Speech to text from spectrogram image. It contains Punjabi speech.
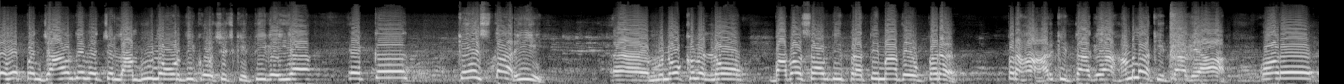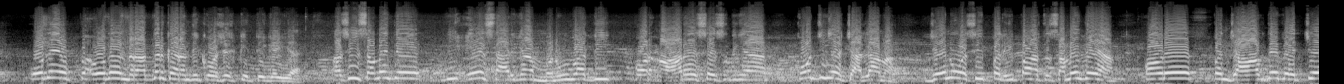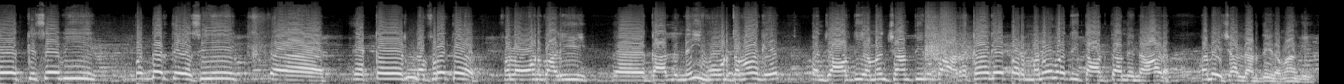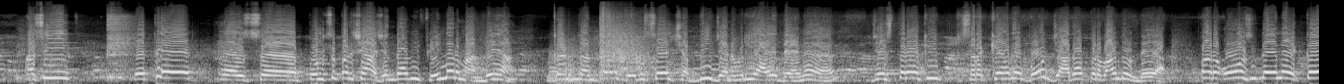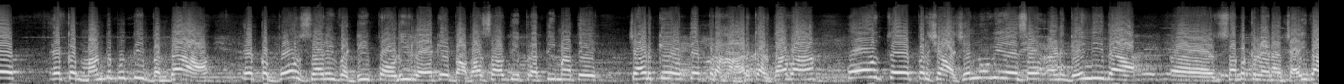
ਇਹ ਪੰਜਾਬ ਦੇ ਵਿੱਚ ਲਾਂਬੂ ਲਾਉਣ ਦੀ ਕੋਸ਼ਿਸ਼ ਕੀਤੀ ਗਈ ਆ। ਇੱਕ ਕੇਸਧਾਰੀ ਮਨੁੱਖ ਵੱਲੋਂ ਬਾਬਾ ਸਾਹਿਬ ਦੀ ਪ੍ਰਤਿਮਾ ਦੇ ਉੱਪਰ ਪ੍ਰਹਾਰ ਕੀਤਾ ਗਿਆ, ਹਮਲਾ ਕੀਤਾ ਗਿਆ ਔਰ ਉਹਦੇ ਉੱਪ- ਉਹਦਾ ਨਰਾਦਰ ਕਰਨ ਦੀ ਕੋਸ਼ਿਸ਼ ਕੀਤੀ ਗਈ ਹੈ। ਅਸੀਂ ਸਮਝਦੇ ਵੀ ਇਹ ਸਾਰੀਆਂ ਮਨੂਵਾਦੀ ਔਰ ਆਰਐਸਐਸ ਦੀਆਂ ਕੋਝੀਆਂ ਚਾਲਾਂ ਵਾ, ਜਿਹਨੂੰ ਅਸੀਂ ਭਲੀ ਭਾਂਤ ਸਮਝਦੇ ਹਾਂ ਔਰ ਪੰਜਾਬ ਦੇ ਵਿੱਚ ਕਿਸੇ ਵੀ ਪੱਧਰ ਤੇ ਅਸੀਂ ਇੱਕ ਨਫ਼ਰਤ ਫੈਲਾਉਣ ਵਾਲੀ ਗੱਲ ਨਹੀਂ ਹੋਣ ਦੇਵਾਂਗੇ। ਪੰਜਾਬ ਦੀ ਅਮਨ ਸ਼ਾਂਤੀ ਨੂੰ ਬਹਾਲ ਰੱਖਾਂਗੇ, ਪਰ ਮਨੋਵਾਦੀ ਤਾਕਤਾਂ ਦੇ ਨਾਲ ਹਮੇਸ਼ਾ ਲੜਦੇ ਰਵਾਂਗੇ। ਅਸੀਂ ਇੱਥੇ ਪੁਲਿਸ ਪ੍ਰਸ਼ਾਸਨ ਦਾ ਵੀ ਫੇਲਰ ਮੰਨਦੇ ਆ ਗਣਤੰਤਰ ਦਿਵਸ 26 ਜਨਵਰੀ ਆਏ ਦਿਨ, ਜਿਸ ਤਰ੍ਹਾਂ ਕਿ ਸੁਰੱਖਿਆ ਦੇ ਬਹੁਤ ਜ਼ਿਆਦਾ ਪ੍ਰਬੰਧ ਹੁੰਦੇ ਆ, ਪਰ ਉਸ ਦਿਨ ਇੱਕ ਇੱਕ ਮੰਦਬੁੱਧੀ ਬੰਦਾ, ਇੱਕ ਬਹੁਤ ਸਾਰੀ ਵੱਡੀ ਪੌੜੀ ਲੈ ਕੇ ਬਾਬਾ ਸਾਹਿਬ ਦੀ ਪ੍ਰਤਿਮਾ ਤੇ ਚੜ ਕੇ ਉੱਤੇ ਪ੍ਰਹਾਰ ਕਰਦਾ ਵਾ, ਉਹ ਤੇ ਪ੍ਰਸ਼ਾਸਨ ਨੂੰ ਵੀ ਇਸ ਅਣਗਹਿਲੀ ਦਾ ਸਬਕ ਲੈਣਾ ਚਾਹੀਦਾ।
